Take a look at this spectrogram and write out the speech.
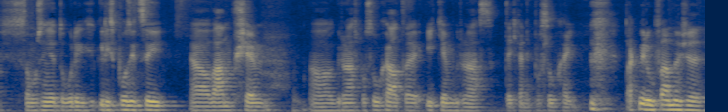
samozřejmě to bude k dispozici vám všem, kdo nás posloucháte, i těm, kdo nás teďka neposlouchají. tak my doufáme, že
